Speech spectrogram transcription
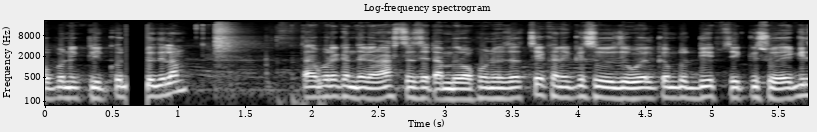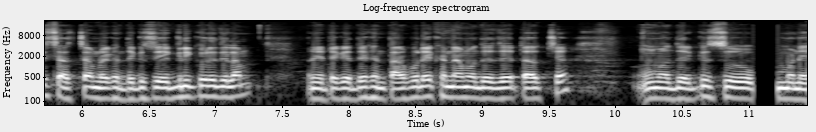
ওপেনে ক্লিক করে দিলাম। তারপর এখান থেকে আস্তে এটা আমাদের ওপেন হয়ে যাচ্ছে। এখানে কিছু যে ওয়েলকাম টু ডিপসিক কিছু এগ্রি আসছে আমরা এখান থেকে কিছু এগ্রি করে দিলাম। মানে এটাকে দেখেন, তারপরে এখানে আমাদের যেটা হচ্ছে, আমাদের কিছু মানে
